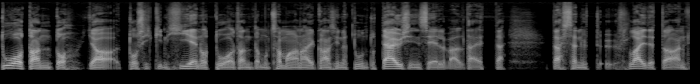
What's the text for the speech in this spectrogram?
tuotanto ja tosikin hieno tuotanto, mutta samaan aikaan siinä tuntui täysin selvältä, että tässä nyt laitetaan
